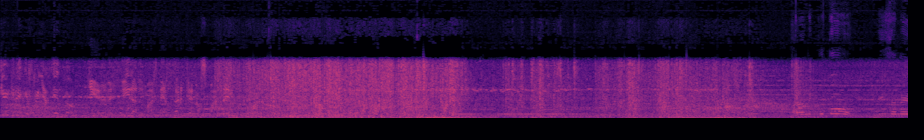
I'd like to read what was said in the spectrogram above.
¿Qué cree que estoy haciendo? Quiere decir, además de hacer que nos maten. ¡Árale, puto! ¡Písale!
